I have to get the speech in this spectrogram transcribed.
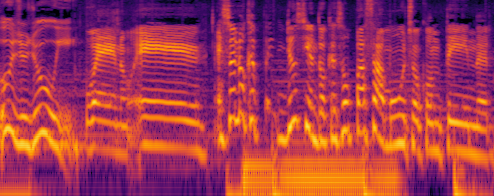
Uy, uy, uy. Bueno, eh, eso es lo que yo siento que eso pasa mucho con Tinder.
